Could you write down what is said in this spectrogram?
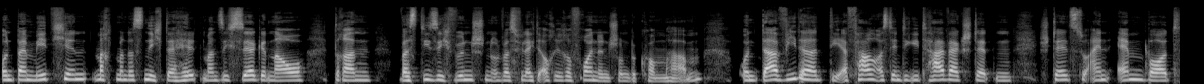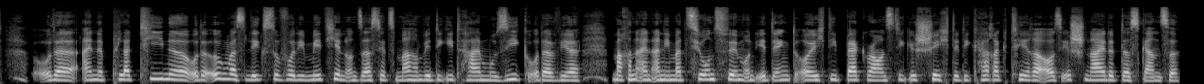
Und beim Mädchen macht man das nicht. Da hält man sich sehr genau dran, was die sich wünschen und was vielleicht auch ihre Freundinnen schon bekommen haben. Und da wieder die Erfahrung aus den Digitalwerkstätten, stellst du ein M-Bot oder eine Platine oder irgendwas legst du vor die Mädchen und sagst, jetzt machen wir digital Musik oder wir machen einen Animationsfilm und ihr denkt euch die Backgrounds, die Geschichte, die Charaktere aus, ihr schneidet das Ganze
